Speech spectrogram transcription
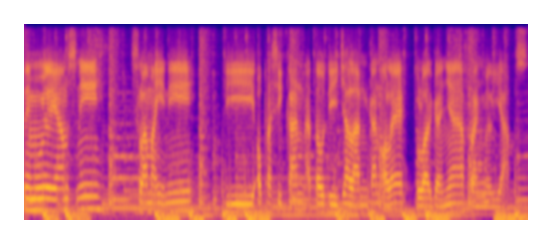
tim Williams nih selama ini dioperasikan atau dijalankan oleh keluarganya Frank Williams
